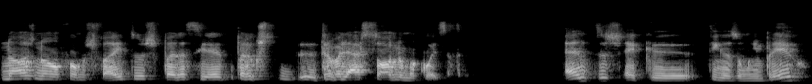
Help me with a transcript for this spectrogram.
nós não fomos feitos para ser para de trabalhar só numa coisa. Antes é que tinhas um emprego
